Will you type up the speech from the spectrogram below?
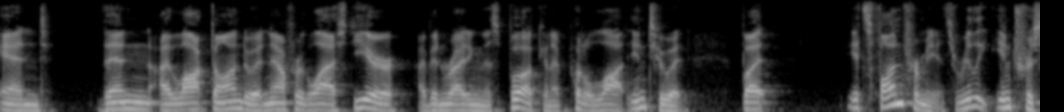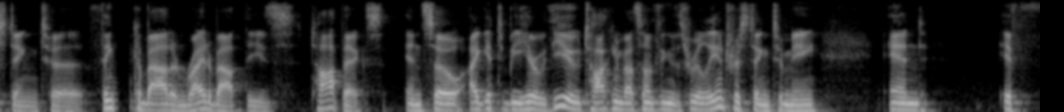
And then I locked onto it. Now, for the last year, I've been writing this book and I've put a lot into it. But it's fun for me. It's really interesting to think about and write about these topics. And so I get to be here with you talking about something that's really interesting to me. And if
